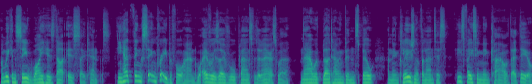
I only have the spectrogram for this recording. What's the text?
and we can see why Hizdahr is so tense. He had things sitting pretty beforehand, whatever his overall plans for Daenerys were. Now, with blood having been spilt and the inclusion of Volantis, he's facing being cut out of their deal,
